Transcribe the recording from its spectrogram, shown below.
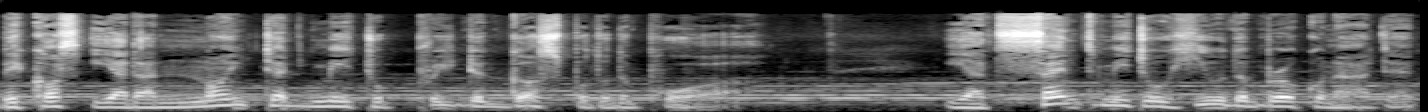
because He had anointed me to preach the gospel to the poor. He had sent me to heal the brokenhearted,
